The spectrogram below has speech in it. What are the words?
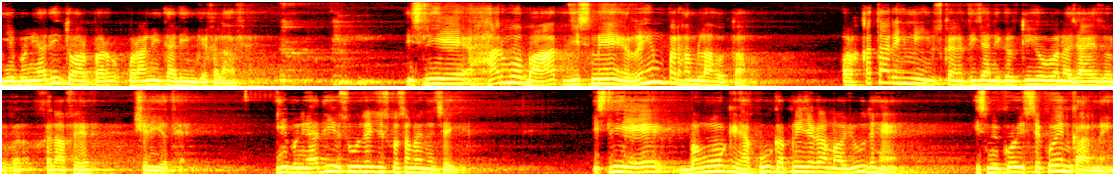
یہ بنیادی طور پر قرآن تعلیم کے خلاف ہے۔ اس لیے ہر وہ بات جس میں رحم پر حملہ ہوتا ہو اور قطع رحمی اس کا نتیجہ نکلتی ہو، وہ ناجائز اور خلاف شریعت ہے۔ یہ بنیادی اصول ہے جس کو سمجھنا چاہیے۔ اس لیے بہوؤں کے حقوق اپنی جگہ موجود ہیں۔ اس میں کوئی اس سے کوئی انکار نہیں۔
